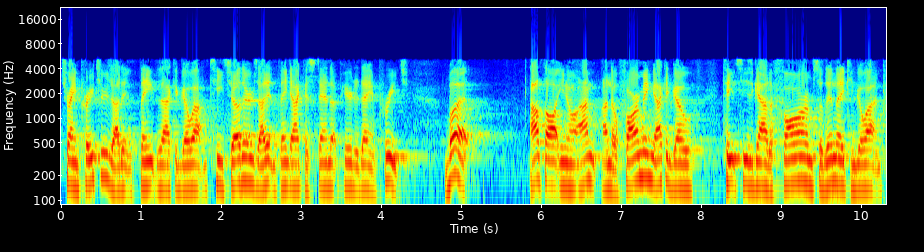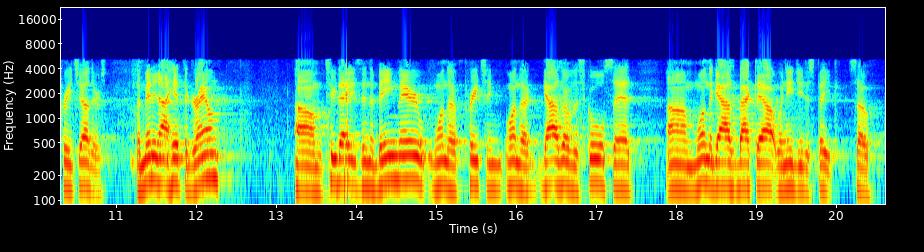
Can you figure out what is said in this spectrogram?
train preachers. I didn't think that I could go out and teach others. I didn't think I could stand up here today and preach. But I thought, you know, I'm, I know farming. I could go teach these guys to farm so then they can go out and preach others. The minute I hit the ground, um, two days into being there, one of the preaching, one of the guys over the school said, um, one of the guys backed out. We need you to speak. So,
